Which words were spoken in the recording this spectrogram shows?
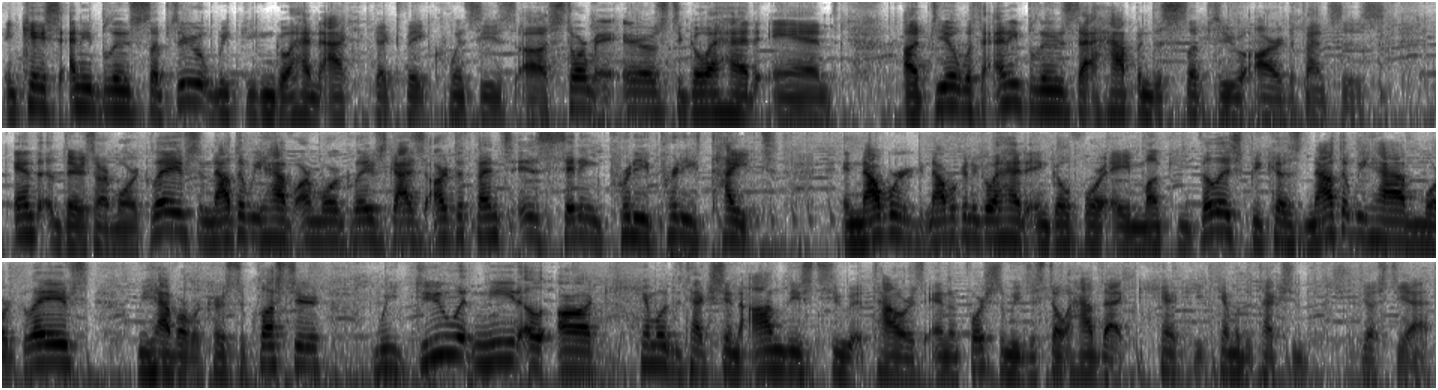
In case any balloons slip through, we can go ahead and activate Quincy's uh, Storm Arrows to go ahead and uh, deal with any balloons that happen to slip through our defenses. And there's our more glaives, and now that we have our more glaives, guys, our defense is sitting pretty, pretty tight. And now we're now we're gonna go ahead and go for a monkey village because now that we have more glaives, we have our recursive cluster. We do need a, a camo detection on these two towers, and unfortunately, we just don't have that camo detection just yet.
